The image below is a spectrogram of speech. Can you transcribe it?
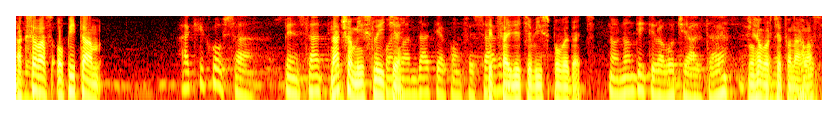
Ak sa vás opýtam, na čo myslíte, keď sa idete vyspovedať? No, eh? Nehovorte to na hlas.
